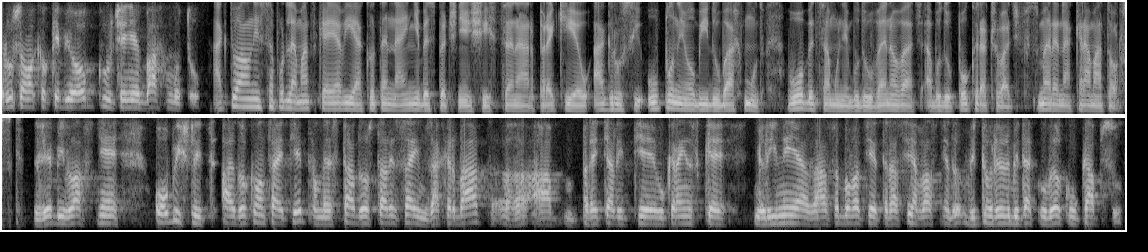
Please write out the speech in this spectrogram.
Rusom ako keby o obklúčenie Bachmutu. Aktuálne sa podľa Macka javí ako ten najnebezpečnejší scenár pre Kiev, ak Rusi úplne obídu Bachmut, vôbec sa mu nebudú venovať a budú pokračovať v smere na Kramatorsk. že by vlastne obišli a dokonca aj tieto mesta, dostali sa im za chrbát e, a preťali tie ukrajinské línie a zásobovacie trasy a vlastne vytvorili by takú veľkú kapsu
